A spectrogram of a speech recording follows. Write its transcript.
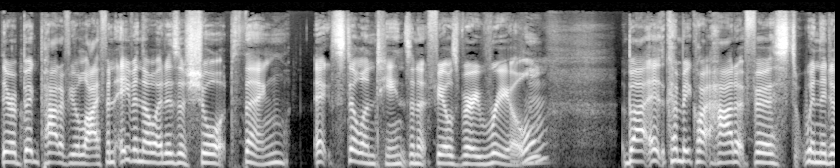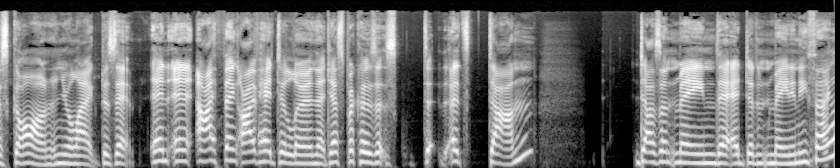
they're a big part of your life. And even though it is a short thing, it's still intense and it feels very real. Mm-hmm. But it can be quite hard at first when they're just gone, and you're like, "Does that?" And and I think I've had to learn that just because it's it's done doesn't mean that it didn't mean anything.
